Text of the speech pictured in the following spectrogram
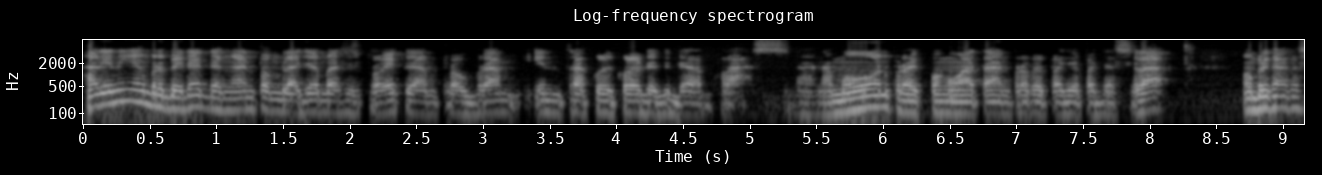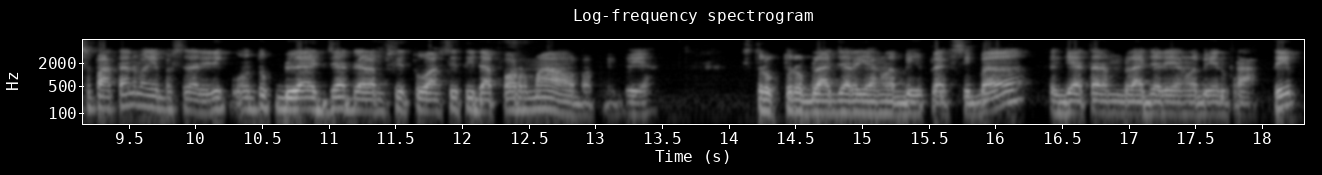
Hal ini yang berbeda dengan pembelajaran basis proyek dalam program intrakurikuler di dalam kelas. Nah, namun proyek penguatan profil pelajar Pancasila memberikan kesempatan bagi peserta didik untuk belajar dalam situasi tidak formal, Bapak Ibu ya. Struktur belajar yang lebih fleksibel, kegiatan belajar yang lebih interaktif,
